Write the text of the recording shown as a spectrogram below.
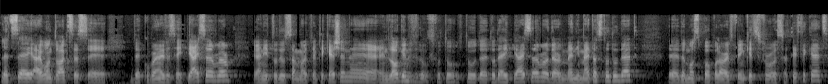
Let's say I want to access uh, the Kubernetes API server. I need to do some authentication uh, and login to, to, the, to, the, API server. There are many methods to do that. Uh, the most popular, I think, is through certificates.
